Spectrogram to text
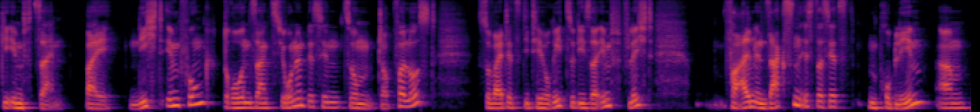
geimpft sein. Bei Nichtimpfung drohen Sanktionen bis hin zum Jobverlust. Soweit jetzt die Theorie zu dieser Impfpflicht. Vor allem in Sachsen ist das jetzt ein Problem, ähm,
